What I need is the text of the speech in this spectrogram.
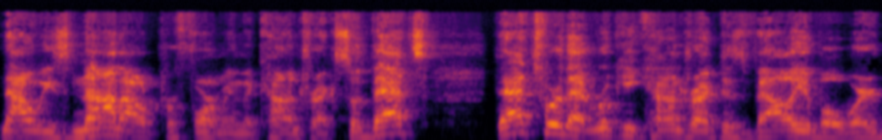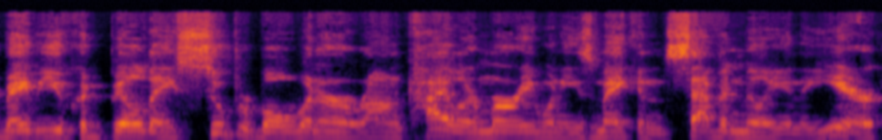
now he's not outperforming the contract. So that's that's where that rookie contract is valuable, where maybe you could build a Super Bowl winner around Kyler Murray when he's making seven million a year,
